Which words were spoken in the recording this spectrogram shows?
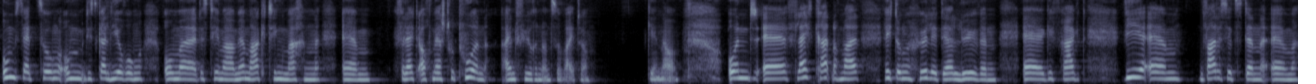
Umsetzung, um die Skalierung, um äh, das Thema mehr Marketing machen, ähm, vielleicht auch mehr Strukturen einführen und so weiter. Genau. Und äh, vielleicht gerade noch mal Richtung Höhle der Löwen äh, gefragt, wie ähm, war das jetzt denn? Ähm,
